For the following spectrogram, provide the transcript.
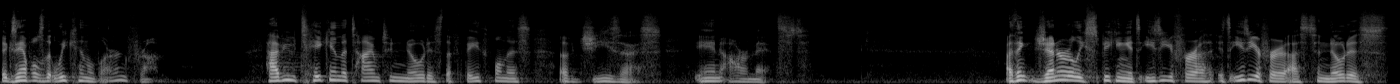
examples that we can learn from. Have you taken the time to notice the faithfulness of Jesus in our midst? I think generally speaking, it's easier for us, it's easier for us to notice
